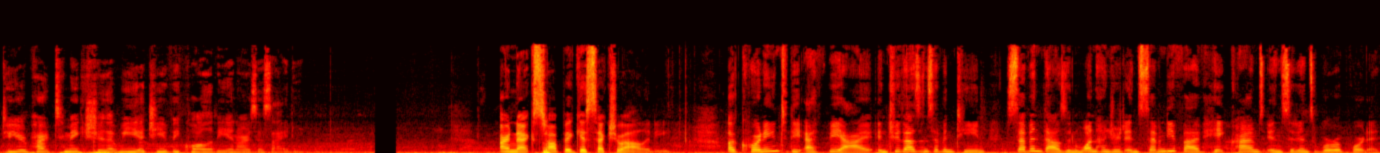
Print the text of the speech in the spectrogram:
Do your part to make sure that we achieve equality in our society. Our next topic is sexuality. According to the FBI, in 2017, 7,175 hate crimes incidents were reported.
